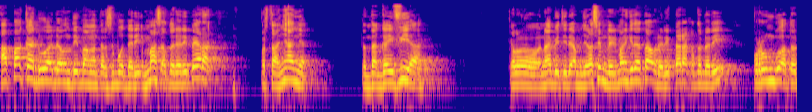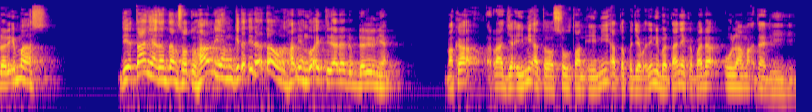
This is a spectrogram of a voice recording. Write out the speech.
Apakah dua daun timbangan tersebut dari emas atau dari perak? Pertanyaannya tentang gaifiyah. Kalau Nabi tidak menjelaskan dari mana kita tahu dari perak atau dari perunggu atau dari emas. Dia tanya tentang suatu hal yang kita tidak tahu, hal yang gaib tidak ada dalilnya. Maka raja ini atau sultan ini atau pejabat ini bertanya kepada ulama tadi.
